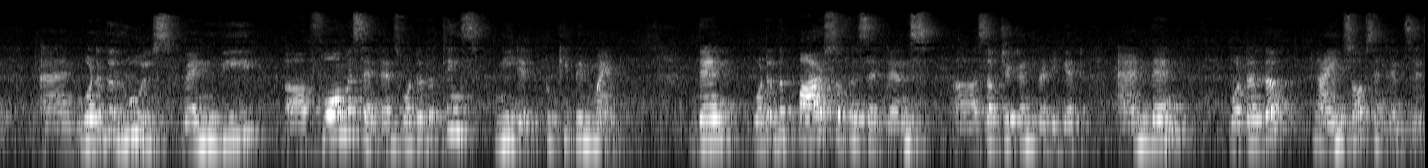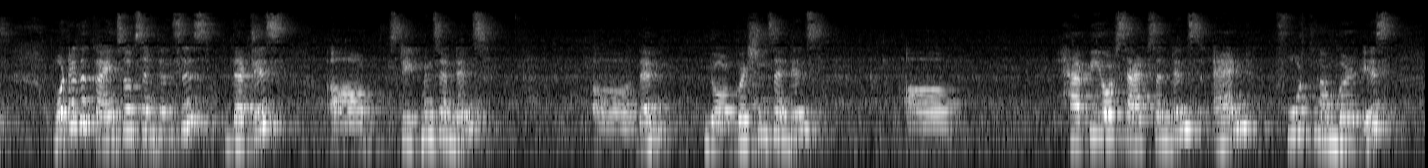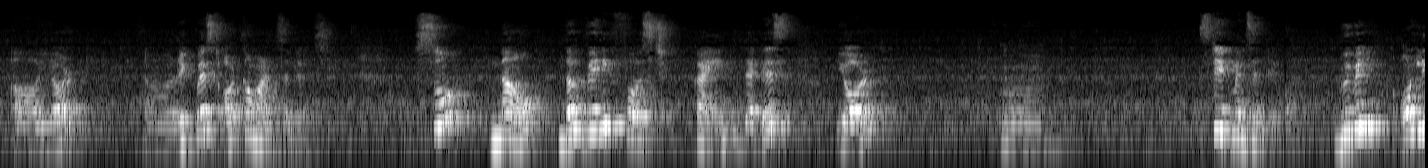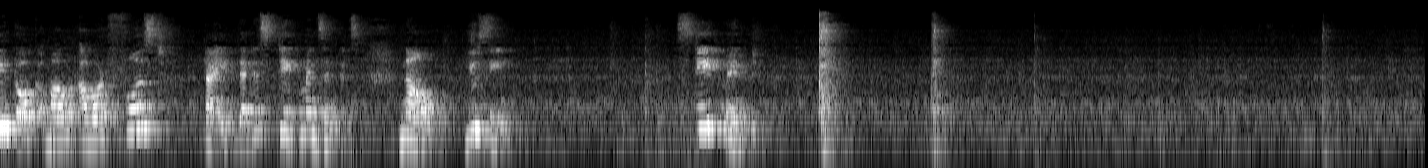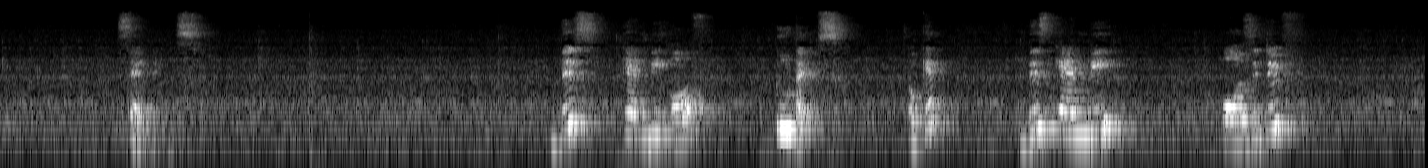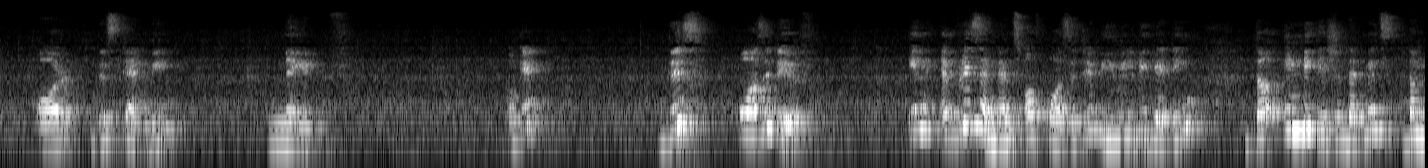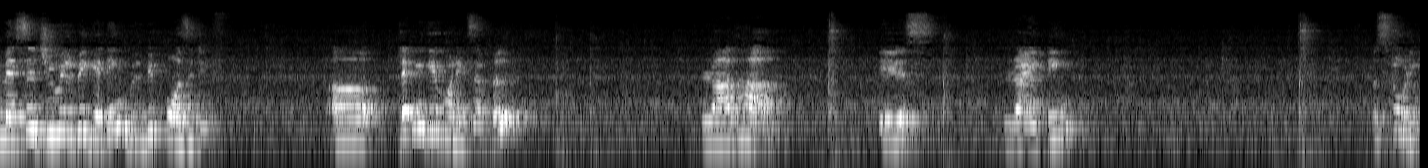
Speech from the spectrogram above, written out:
and what are the rules when we uh, form a sentence, what are the things needed to keep in mind. Then what are the parts of a sentence, uh, subject and predicate and then what are the kinds of sentences. What are the kinds of sentences? That is uh, statement sentence, uh, then your question sentence, uh, happy or sad sentence and fourth number is uh, your request or command sentence. So now the very first kind that is your um, statement sentence. We will only talk about our first type that is statement sentence. Now you see statement sentence. This can be of two types. Okay? This can be positive or this can be negative. Okay? This positive, in of positive, you will be getting the indication that means the message you will be getting will be positive. Uh, let me give one example. Radha is writing a story.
